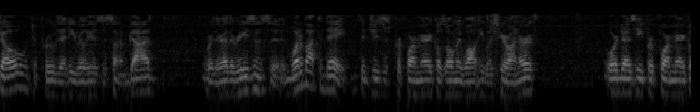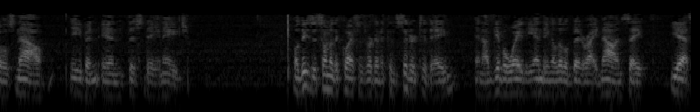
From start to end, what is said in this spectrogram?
show, to prove that he really is the Son of God? Were there other reasons? What about today? Did Jesus perform miracles only while he was here on earth? Or does he perform miracles now, even in this day and age? Well, these are some of the questions we're going to consider today, and I'll give away the ending a little bit right now and say, yes,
